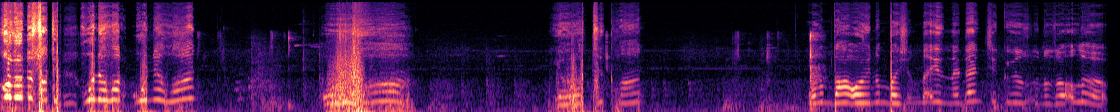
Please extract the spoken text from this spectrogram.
Ananı satayım. O ne lan? O ne lan? Oha. Yaratık lan. Oğlum daha oyunun başındayız. Neden çıkıyorsunuz oğlum?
